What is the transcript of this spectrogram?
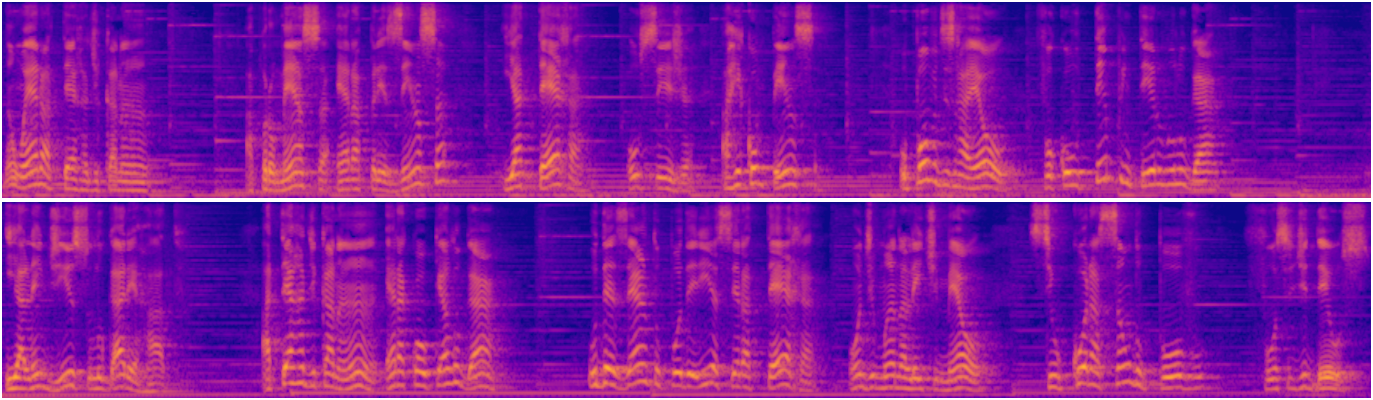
não era a terra de Canaã. A promessa era a presença e a terra, ou seja, a recompensa. O povo de Israel focou o tempo inteiro no lugar. E além disso, lugar errado. A terra de Canaã era qualquer lugar. O deserto poderia ser a terra onde mana leite e mel se o coração do povo fosse de Deus.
